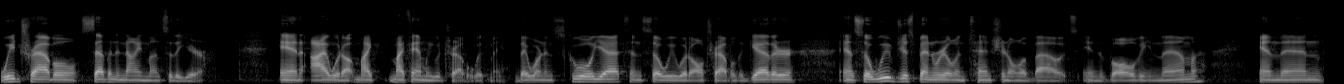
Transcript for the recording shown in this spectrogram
we'd travel seven to nine months of the year and I would my my family would travel with me. They weren't in school yet, and so we would all travel together. And so we've just been real intentional about involving them. And then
